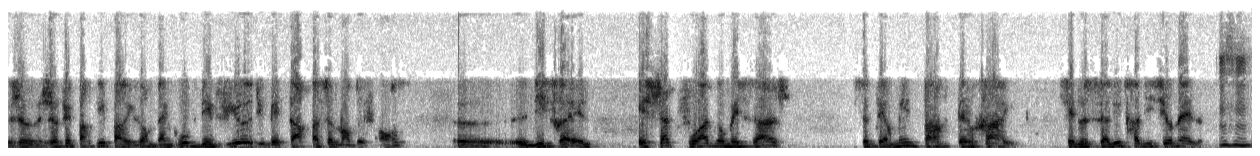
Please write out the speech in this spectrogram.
je, fais partie par exemple d'un groupe des vieux du Bétar, pas seulement de France, euh, d'Israël, et chaque fois nos messages se terminent par Tel C'est le salut traditionnel. Mhm.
